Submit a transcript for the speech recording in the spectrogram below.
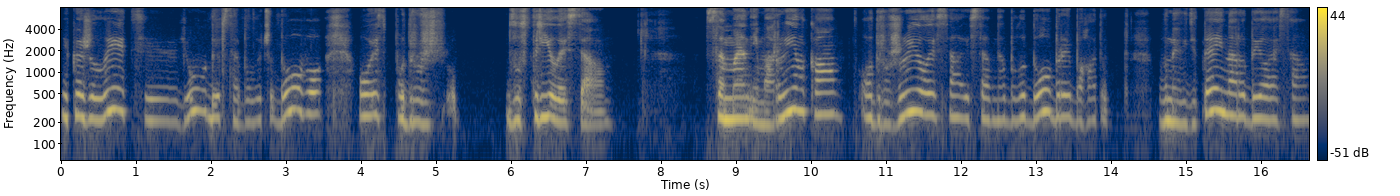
яке жили ці люди, все було чудово. Ось подруж... зустрілися Семен і Маринка, одружилися, і все в них було добре, багато в них дітей народилося.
